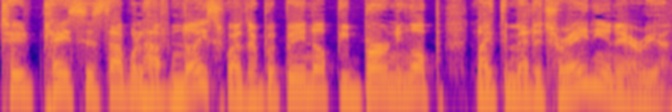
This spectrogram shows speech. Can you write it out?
to places that will have nice weather but may not be burning up like the Mediterranean area?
